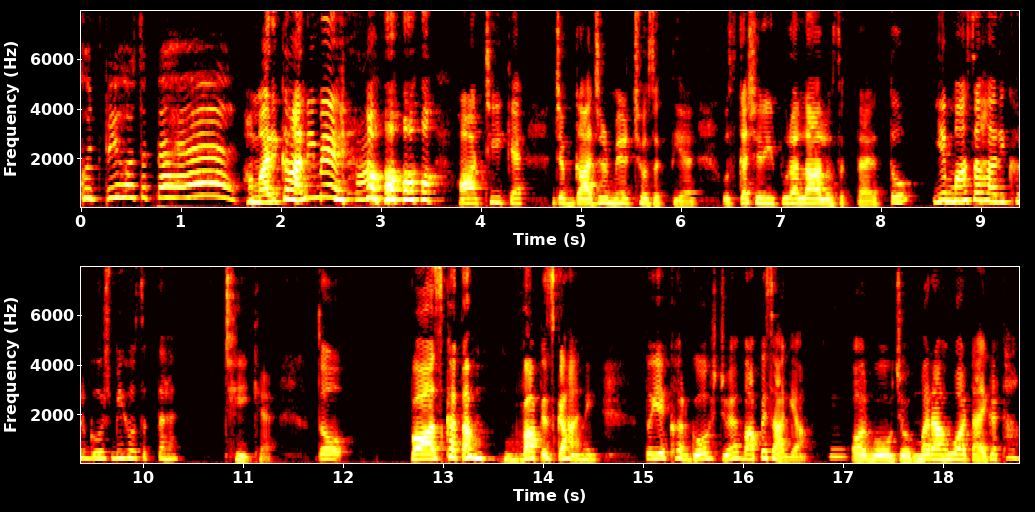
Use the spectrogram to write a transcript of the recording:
कुछ भी हो सकता है। हमारी कहानी में? हाँ। ठीक है। जब गाजर मिर्च हो सकती है उसका शरीर पूरा लाल हो सकता है तो ये मांसाहारी खरगोश भी हो सकता है। ठीक है। तो पॉज खत्म वापस कहानी। तो ये खरगोश जो है वापस आ गया। और वो जो मरा हुआ टाइगर था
